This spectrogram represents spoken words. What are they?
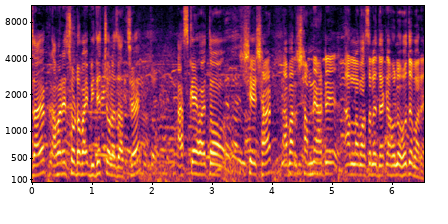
যাই হোক আমার এই ছোট ভাই বিদেশ চলে যাচ্ছে। আজকে হয়তো শেষ হাট আবার সামনে হাটে আল্লাহ বাসালে দেখা হলে হতে পারে।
